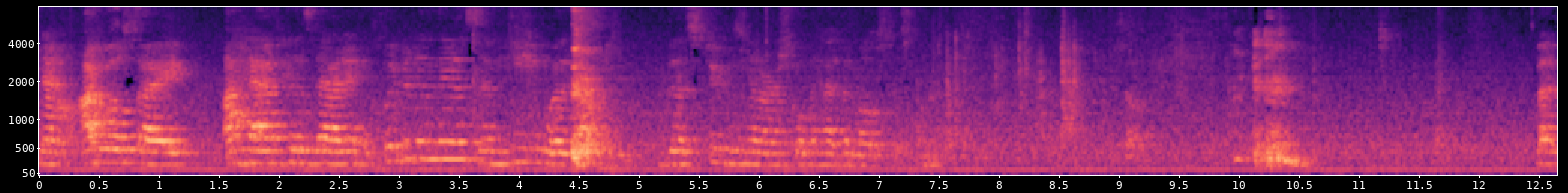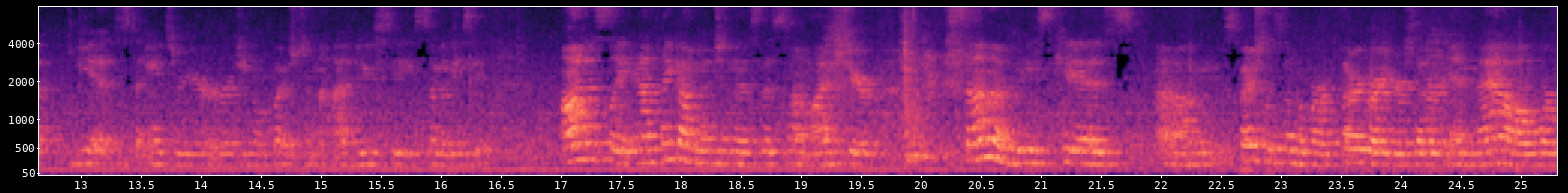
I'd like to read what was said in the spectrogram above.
Now, I will say, I have his data included in this, and he was the student in our school that had the most this one. So. But yes, to answer your original question, I do see some of these. Honestly, and I think I mentioned this this time last year, some of these kids, um, especially some of our third graders that are in now, were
